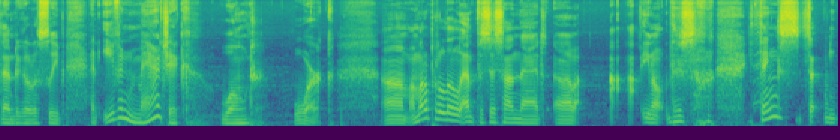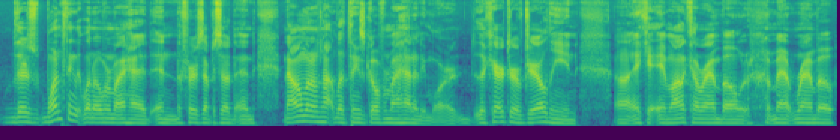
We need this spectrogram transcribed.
them to go to sleep. And even magic won't work. Um, I'm going to put a little emphasis on that. Uh, you know, there's things. There's one thing that went over my head in the first episode, and now I'm gonna not let things go over my head anymore. The character of Geraldine, uh, aka Monica Rambeau, Matt Rambeau,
